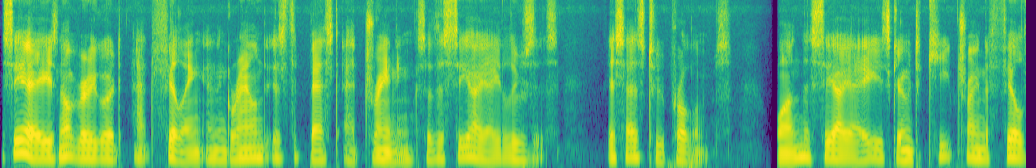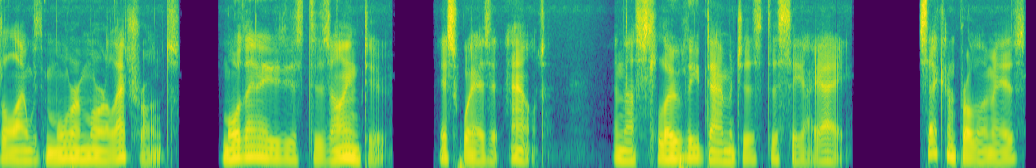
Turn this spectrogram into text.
The CIA is not very good at filling, and the ground is the best at draining, so the CIA loses. This has two problems. One, the CIA is going to keep trying to fill the line with more and more electrons, more than it is designed to. This wears it out, and thus slowly damages the CIA. Second problem is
